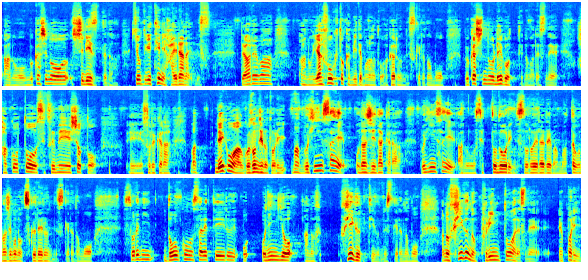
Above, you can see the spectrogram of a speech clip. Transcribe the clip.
あの、昔のシリーズっていうのは基本的に手に入らないんです。で、あれは、あの、ヤフオクとか見てもらうとわかるんですけれども、昔のレゴっていうのはですね、箱と説明書と、えー、それから、まあ、レゴはご存知の通り、まあ、部品さえ同じだから、部品さえあのセット通りに揃えられれば全く同じものを作れるんですけれども、それに同梱されているおお人形、あの、フィグっていうんですけれども、あのフィグのプリントはですね、やっぱり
